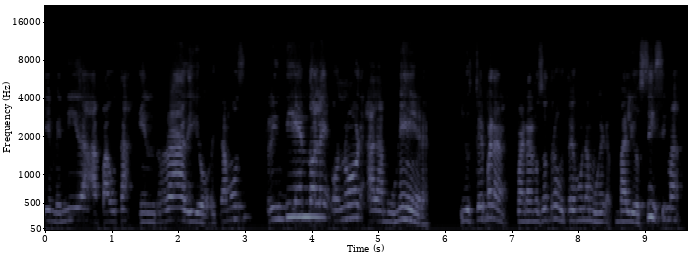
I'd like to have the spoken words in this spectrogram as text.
Bienvenida a Pauta en Radio. Estamos rindiéndole honor a la mujer. Y usted para, para nosotros, usted es una mujer valiosísima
